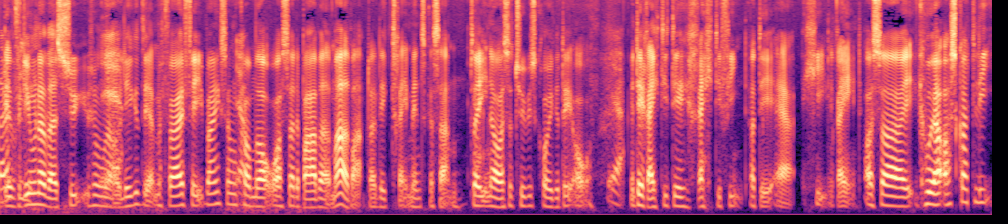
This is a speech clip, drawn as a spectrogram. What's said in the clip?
det er jo fordi, hun har været syg, så hun Ja. har jo ligget der med 40 i feber, ikke? så hun Ja. kommet over, og så har det bare været meget varmt at ligge tre mennesker sammen. Så en af os er typisk rykket det over. Ja. Men det er rigtigt, det er rigtig fint, og det er helt rent. Og så kunne jeg også godt lide,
